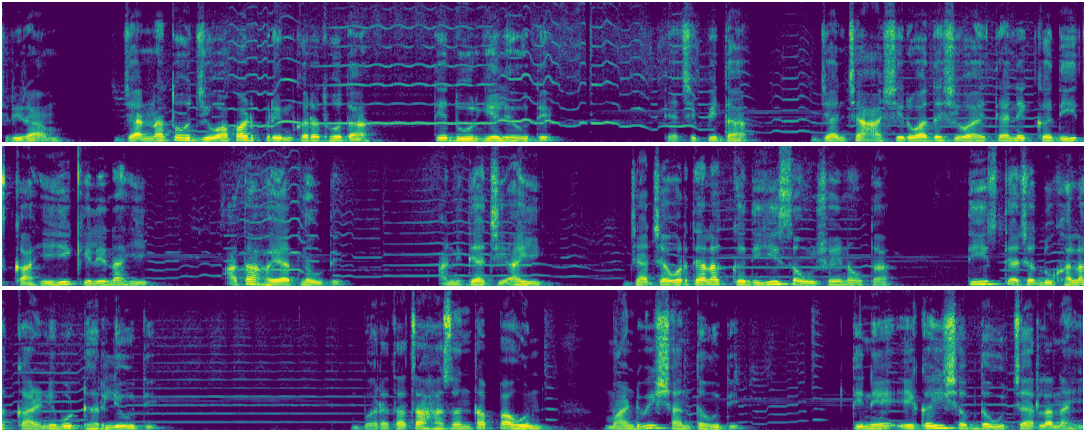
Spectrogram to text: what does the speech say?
श्रीराम ज्यांना तो जीवापाड प्रेम करत होता ते दूर गेले होते. त्याचे पिता ज्यांच्या आशीर्वादाशिवाय त्याने कधीच काहीही केले नाही आता हयात नव्हते. आणि त्याची आई ज्याच्यावर त्याला कधीही संशय नव्हता तीच त्याच्या दुखाला कारणीभूत ठरली होती. भरताचा हा संताप पाहून मांडवी शांत होती. तिने एकही शब्द उच्चारला नाही.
